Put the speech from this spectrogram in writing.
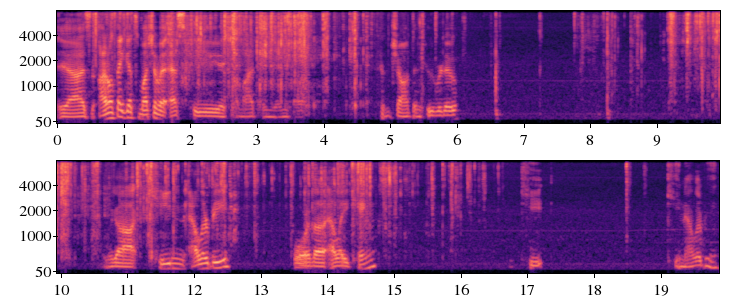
Yeah, I don't think it's much of a SP in my opinion. Jonathan Huberdeau. We got Keaton Ellerby for the LA Kings. Ke- Keaton Ellerby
